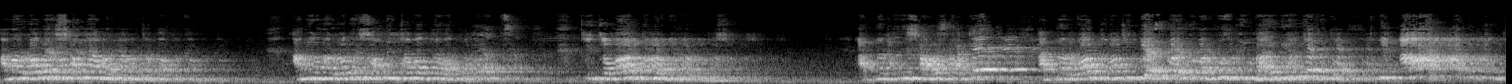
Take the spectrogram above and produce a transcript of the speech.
আমার রবের সামনে আমার কোনো জবাব নেই আমি আমার রবের সামনে জবাব দেওয়া ভয় আছে কি জবাব দেবো আমার রবের সামনে? আপনার যদি সাহস থাকে, আপনার রব যদি জিজ্ঞেস করে, তোমার মুসলিম ভাই নির্যাতিত তুমি আর পর্যন্ত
